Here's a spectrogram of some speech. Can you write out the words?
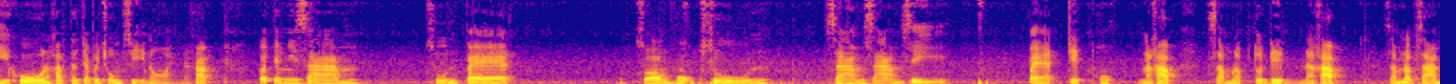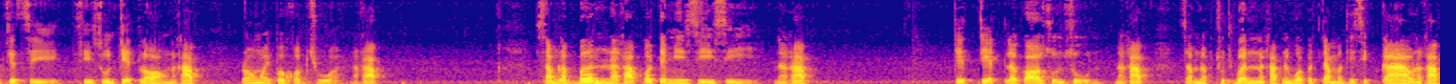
4 คู่นะครับ ถ้าจะไปชม 4 หน่อยนะครับ ก็จะมี 3 08 260 334 876นะครับสำหรับตัวเด่นนะครับสำหรับ 374 407 ลองนะครับรองไว้เพื่อความชัวร์นะครับสำหรับเบิ้ลนะครับก็จะมี 44 นะครับ 77 แล้วก็ 00 นะครับสำหรับชุดเบิ้ลนะครับในงวดประจำวันที่ 19 นะครับ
